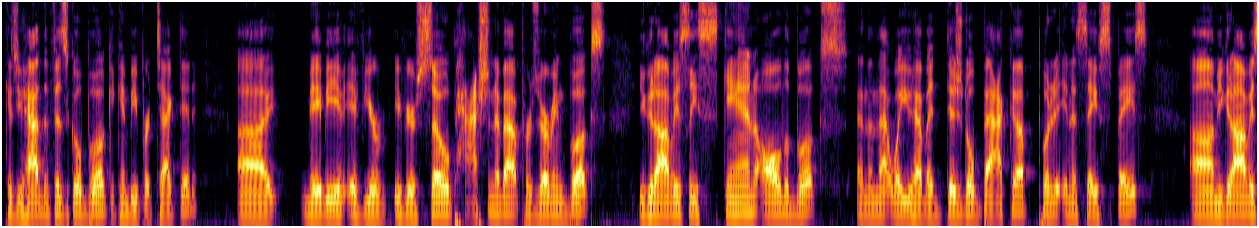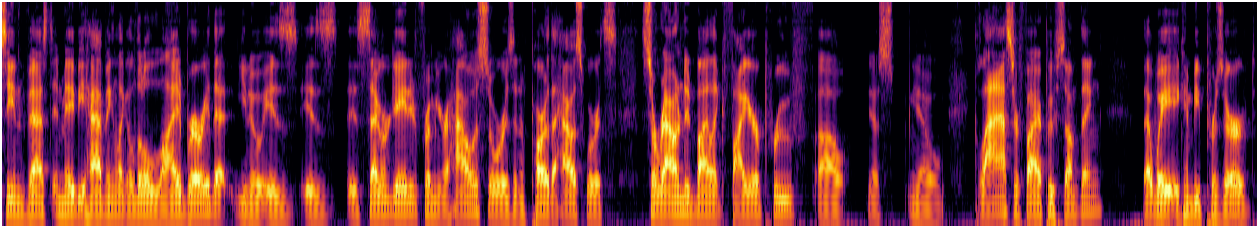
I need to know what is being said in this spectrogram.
because you have the physical book. It can be protected. Uh, maybe if you're if you're so passionate about preserving books, you could obviously scan all the books, and then that way you have a digital backup. Put it in a safe space. Um, you can obviously invest in maybe having like a little library that you know is is is segregated from your house or is in a part of the house where it's surrounded by like fireproof, uh, you know, you know, glass or fireproof something. That way it can be preserved.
